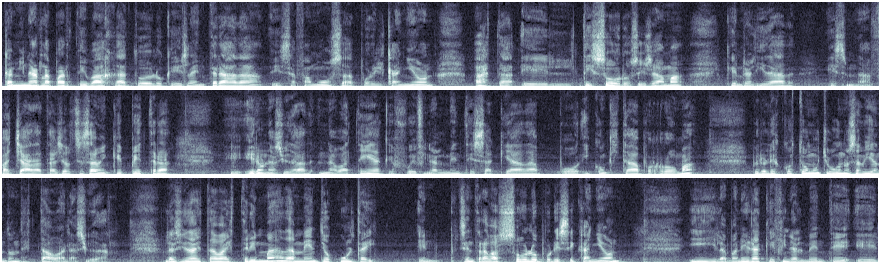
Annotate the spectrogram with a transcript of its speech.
caminar la parte baja, todo lo que es la entrada, esa famosa por el cañón, hasta el tesoro se llama, que en realidad es una fachada tallada. Ustedes saben que Petra era una ciudad nabatea que fue finalmente saqueada por, y conquistada por Roma, pero les costó mucho porque no sabían dónde estaba la ciudad. La ciudad estaba extremadamente oculta y se entraba solo por ese cañón y la manera que finalmente eh,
